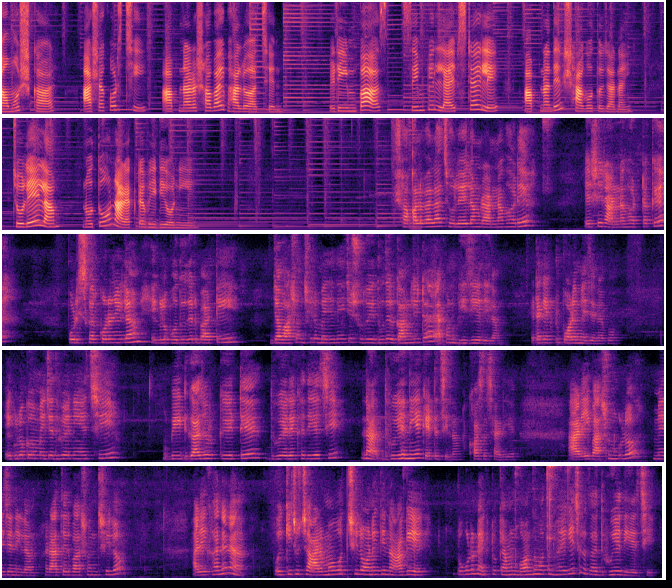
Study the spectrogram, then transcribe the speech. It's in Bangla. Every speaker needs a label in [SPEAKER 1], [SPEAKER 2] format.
[SPEAKER 1] নমস্কার, আশা করছি আপনারা সবাই ভালো আছেন। রিম্পাস সিম্পল লাইফস্টাইলে আপনাদের স্বাগত জানাই। চলে এলাম নতুন আর একটা ভিডিও নিয়ে। সকালবেলা চলে এলাম রান্নাঘরে। এসে রান্নাঘরটাকে পরিষ্কার করে নিলাম। এগুলো বধুদের বাটি, যা বাসন ছিল মেজে নিয়েছি, শুধু এই দুধের গামলিটা এখন ভিজিয়ে দিলাম। এটাকে একটু পরে মেজে নেব। এগুলোকেও মেজে ধুয়ে নিয়েছি। বিট গাজর কেটে ধুয়ে রেখে দিয়েছি। না, ধুয়ে নিয়ে কেটেছিলাম, খসা ছাড়িয়ে। আর এই বাসনগুলো মেজে নিলাম, রাতের বাসন ছিল। আর এখানে না, ওই কিছু চার ছিল অনেক দিন আগে। ওগুলো না একটু কেমন গন্ধ মতন হয়ে গিয়েছিল, তাই ধুয়ে দিয়েছি।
